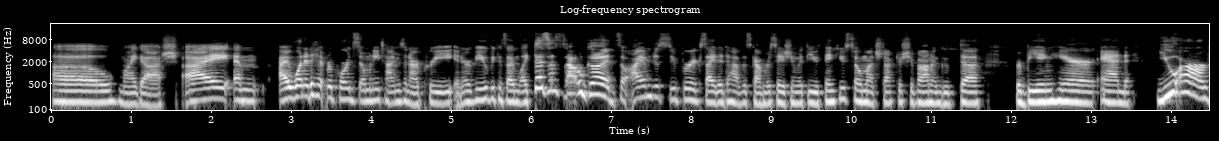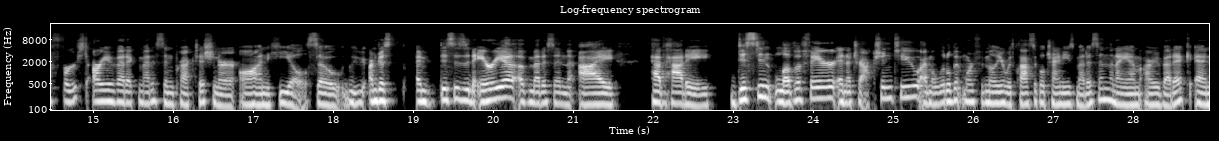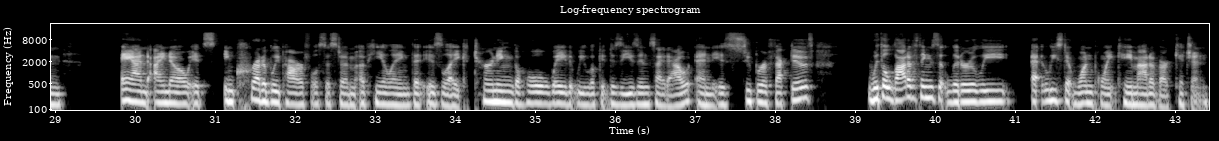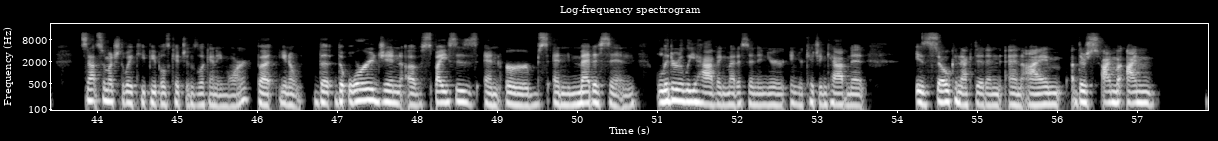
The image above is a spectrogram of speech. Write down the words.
Oh my gosh. I am I wanted to hit record so many times in our pre-interview because I'm like this is so good. So I am just super excited to have this conversation with you. Thank you so much Dr. Shivani Gupta for being here. And you are our first Ayurvedic medicine practitioner on Heal. So I'm just, I'm, this is an area of medicine that I have had a distant love affair and attraction to. I'm a little bit more familiar with classical Chinese medicine than I am Ayurvedic. And and I know it's incredibly powerful system of healing that is like turning the whole way that we look at disease inside out and is super effective with a lot of things that literally at least at one point came out of our kitchen. It's not so much the way people's kitchens look anymore but you know the the origin of spices and herbs and medicine literally having medicine in your in your kitchen cabinet is so connected. And and i'm there's i'm i'm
